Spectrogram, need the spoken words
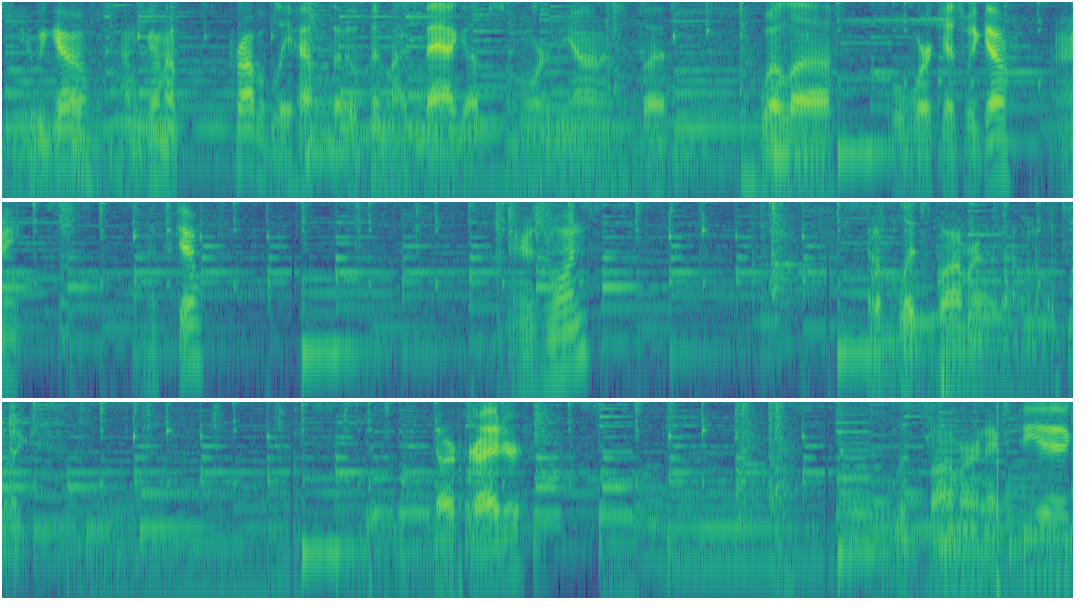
Here we go. I'm gonna probably have to open my bag up some more, to be honest, but we'll uh, we'll work as we go. All right, let's go. There's one. Got a Blitz bomber Dark Rider, Blitz Bomber, and XP Egg.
